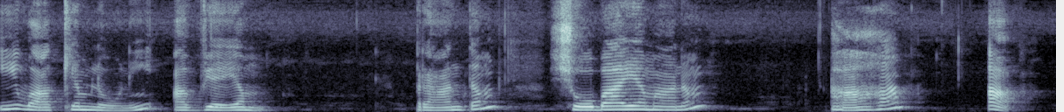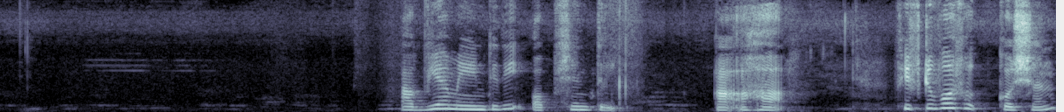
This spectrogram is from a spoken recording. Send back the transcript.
ఈ వాక్యంలోని అవ్యయం. ప్రాంతం శోభాయమానం. ఆహా ఆ. అవ్యం ఏంటిది ఆప్షన్ త్రీ. ఆహా. Fifty four question.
